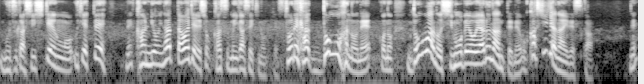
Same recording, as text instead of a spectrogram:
難しい試験を受けて、ね、官僚になったわけでしょ、霞が関のって。それが童話のね、この童話のしもべをやるなんてね、おかしいじゃないですか。ね。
